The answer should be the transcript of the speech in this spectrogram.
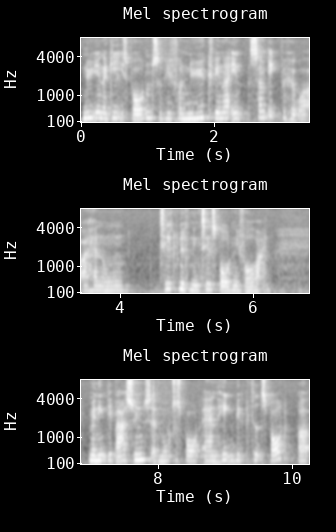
ny energi i sporten, så vi får nye kvinder ind, som ikke behøver at have nogen tilknytning til sporten i forvejen. Men egentlig bare synes, at motorsport er en helt vildt fed sport, og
